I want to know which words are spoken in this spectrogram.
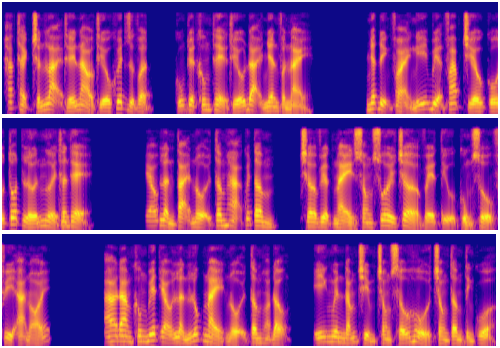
hắc thạch chấn lại thế nào thiếu khuyết dược vật, cũng tuyệt không thể thiếu đại nhân phần này. Nhất định phải nghĩ biện pháp chiếu cố tốt lớn người thân thể. Kéo lần tại nội tâm hạ quyết tâm, chờ việc này xong xuôi trở về tiểu cùng sổ phi a nói. Adam không biết kéo lần lúc này nội tâm hoạt động ý nguyên đắm chìm trong xấu hổ trong tâm tình của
